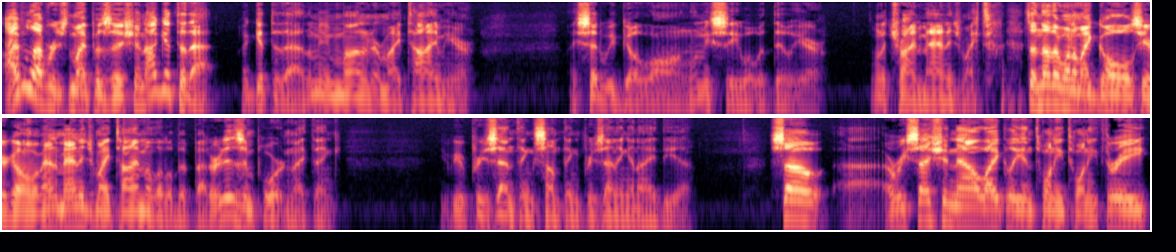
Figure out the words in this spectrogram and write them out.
I've leveraged my position. I'll get to that. i get to that. Let me monitor my time here. I said we'd go long. Let me see what we'll do here. I'm going to try and manage my time. It's another one of my goals here going, manage my time a little bit better. It is important, I think if you're presenting something, presenting an idea. So, uh, a recession now likely in 2023.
